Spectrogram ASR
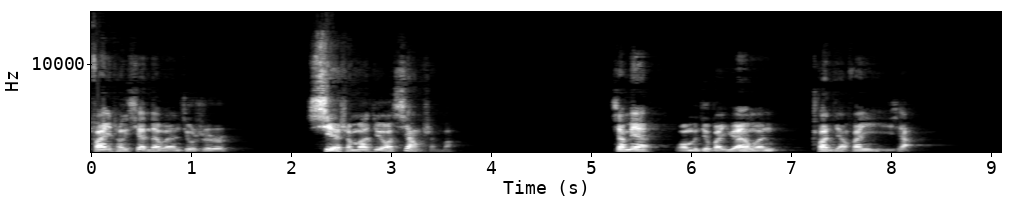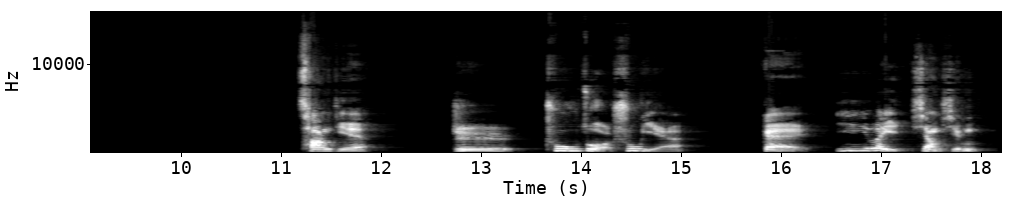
翻译成现代文就是写什么就要像什么。下面。我们就把原文串讲翻译一下：仓颉之初作书也，盖一类象形，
